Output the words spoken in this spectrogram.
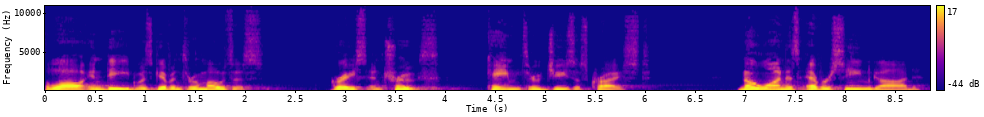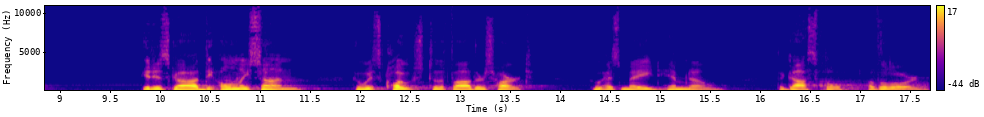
The law indeed was given through Moses. Grace and truth came through Jesus Christ. No one has ever seen God. It is God, the only Son, who is close to the Father's heart, who has made him known. The Gospel of the Lord.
